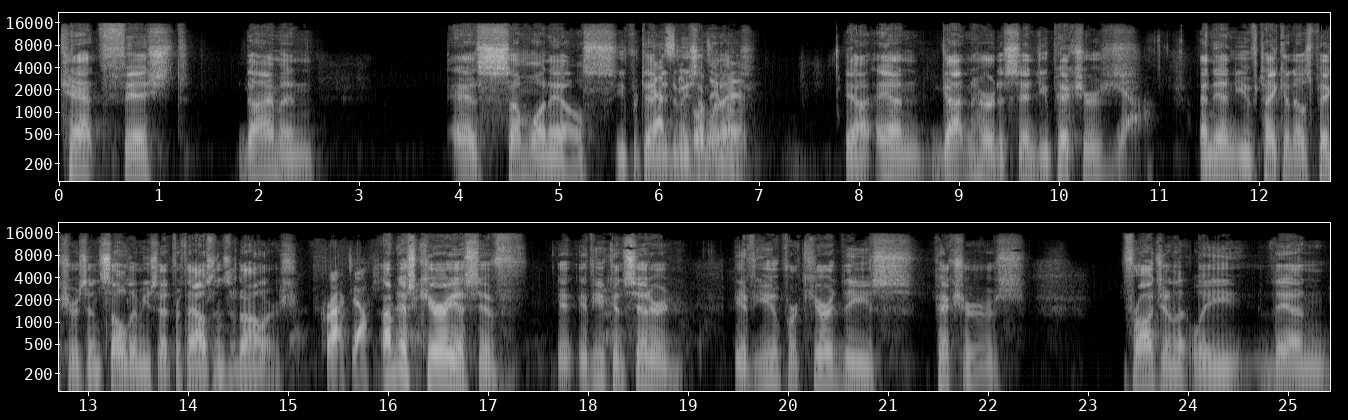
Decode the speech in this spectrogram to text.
catfished Diamond as someone else. You pretended Yeah, to be someone else. it. Yeah, and gotten her to send you pictures. Yeah, And then you've taken those pictures and sold them, you said, for thousands of dollars. correct. Yeah. I'm just curious if if you considered if you procured these pictures fraudulently, then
